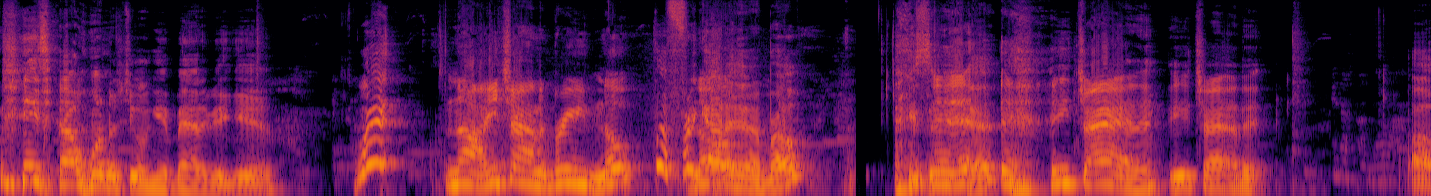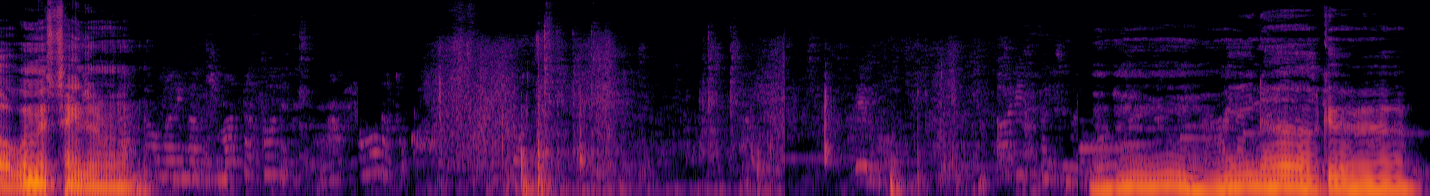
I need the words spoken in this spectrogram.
he said, I wonder if she gonna get mad at me again. What? Nah, he trying to breathe. Nope. Get The freak No. out of here, bro. He said, Yeah, yeah. he tried it. He tried it. Oh, women's changing room. たよ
